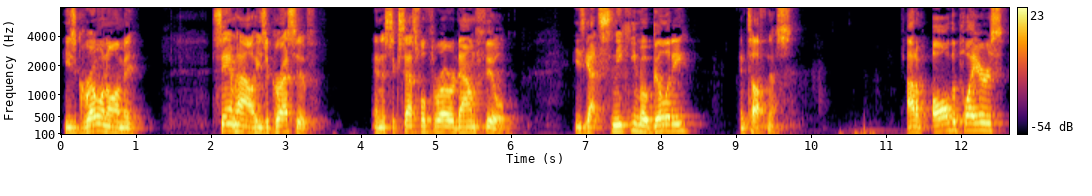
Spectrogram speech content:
He's growing on me. Sam Howell, he's aggressive and a successful thrower downfield. He's got sneaky mobility and toughness. Out of all the players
